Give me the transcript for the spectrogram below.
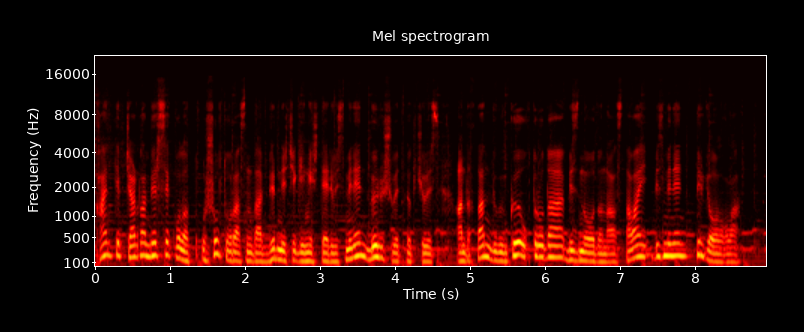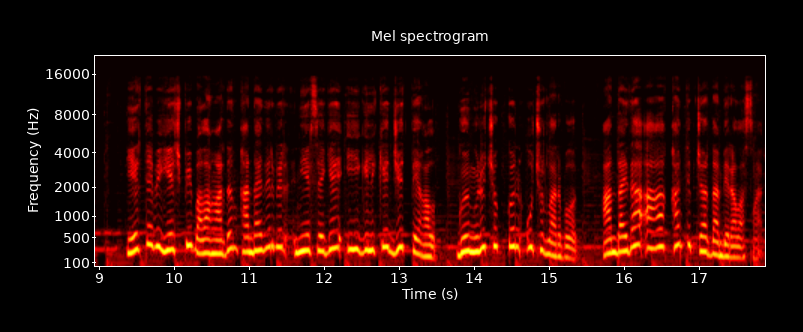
кантип жардам берсек болот? Ушул туурасында бир нече кеңештерибиз менен бөлүшүп өтмөкчүбүз. Андыктан бүгүнкү уктуруда биздин ободон алыстабай биз менен бирге болгула эртеби кечпи балаңардын кандайдыр бир нерсеге ийгиликке жетпей калып көңүлү чөккөн учурлары болот. Андайда ага кантип жардам бере аласыңар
